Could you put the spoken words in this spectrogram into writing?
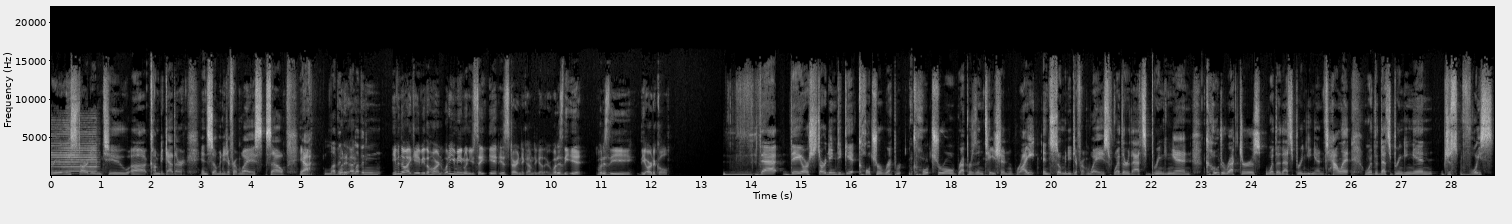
really starting to uh, come together in so many different ways. So yeah, loving did I- loving. Even though I gave you the horn, what do you mean when you say it is starting to come together? What is the it? What is the the article? That they are starting to get culture rep- cultural representation right in so many different ways whether that's bringing in co-directors whether that's bringing in talent whether that's bringing in just voice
